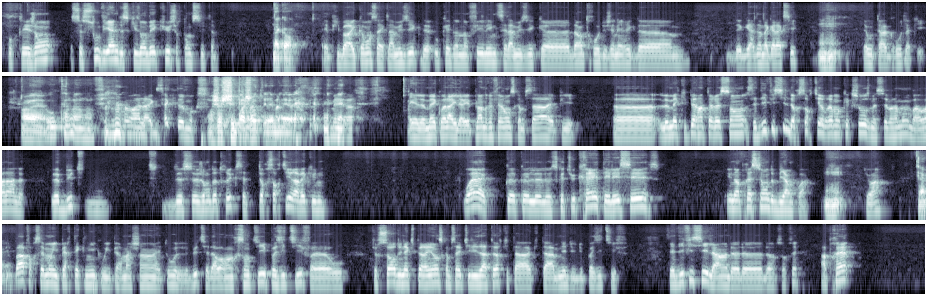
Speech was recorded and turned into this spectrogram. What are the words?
pour que les gens se souviennent de ce qu'ils ont vécu sur ton site. D'accord. Et puis, bah, il commence avec la musique de Hooked on a Feeling, c'est la musique euh, d'intro du générique de, des Gardiens de la Galaxie. Mhm. Et où tu as Groot là qui. Ouais. Oh, quand même. voilà, exactement. Je ne suis pas chanté, mais. Mais, euh, et le mec, voilà, il avait plein de références comme ça. Et puis, euh, le mec hyper intéressant. C'est difficile de ressortir vraiment quelque chose, mais c'est vraiment, bah voilà, le, le but de ce genre de truc, c'est de te ressortir avec une. Ouais, que, que le- le- ce que tu crées t'ait laissé une impression de bien, quoi. Mhm. Tu vois? Pas forcément hyper technique ou hyper machin et tout. Le but, c'est d'avoir un ressenti positif euh, où tu ressors d'une expérience comme ça utilisateur qui t'a qui t'a amené du, du positif. C'est difficile hein, de, de, de ressortir. Après,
